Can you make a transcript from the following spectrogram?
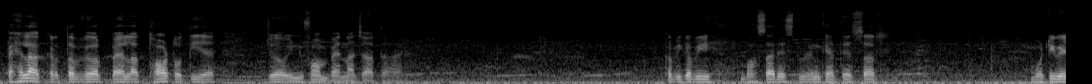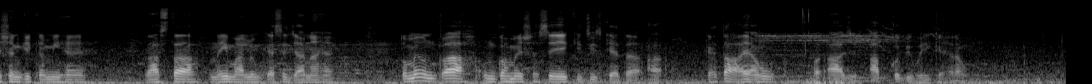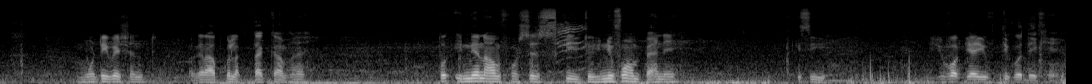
पहला कर्तव्य और पहला थॉट होती है जो यूनिफॉर्म पहनना चाहता है। कभी कभी बहुत सारे स्टूडेंट कहते हैं सर मोटिवेशन की कमी है रास्ता नहीं मालूम कैसे जाना है। तो मैं उनका उनको हमेशा से एक ही चीज़ कहता आ, कहता आया हूँ और आज आपको भी वही कह रहा हूँ। मोटिवेशन अगर आपको लगता है कम है तो इंडियन आर्म फोर्सेस की जो यूनिफॉर्म पहने किसी युवक या युवती को देखें।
